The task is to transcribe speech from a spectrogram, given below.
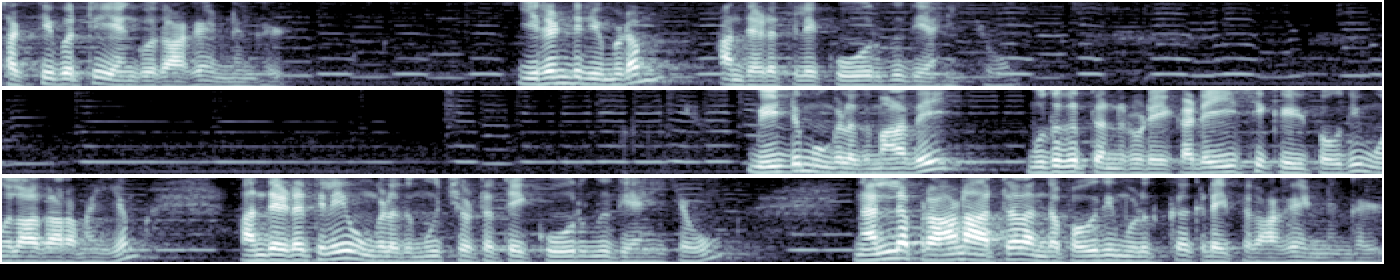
சக்தி பற்றி இயங்குவதாக எண்ணுங்கள். இரண்டு நிமிடம் அந்த இடத்திலே கூர்ந்து தியானிக்கவும். மீண்டும் உங்களது மனதை முதுகுத்தண்டனுடைய கடைசி கீழ்ப்பகுதி மூலாதார மையம் அந்த இடத்திலே உங்களது மூச்சோட்டத்தை கூர்ந்து தியானிக்கவும். நல்ல பிராண ஆற்றல் அந்த பகுதி முழுக்க கிடைப்பதாக எண்ணுங்கள்.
